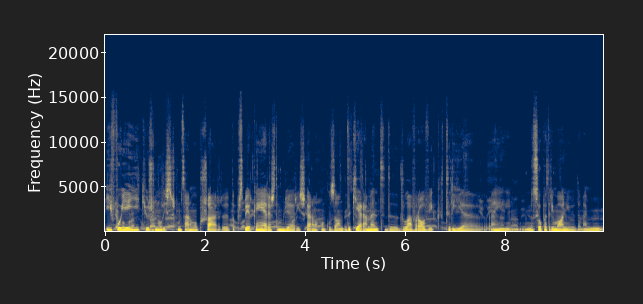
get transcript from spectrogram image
e foi aí que os jornalistas começaram a puxar eh, para perceber quem era esta mulher e chegaram à conclusão de que era amante de, de Lavrov e que teria em, no seu património também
